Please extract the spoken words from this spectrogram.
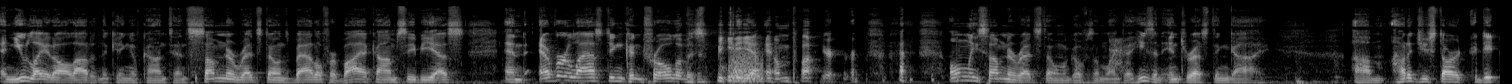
and you lay it all out in the king of content. Sumner Redstone's battle for Viacom CBS and everlasting control of his media empire. Only Sumner Redstone would go for something like that. He's an interesting guy. Um, how did you start? Did,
